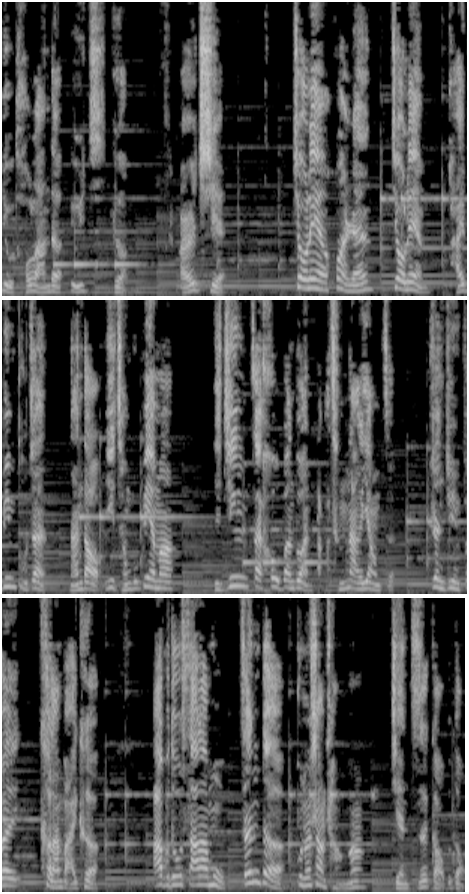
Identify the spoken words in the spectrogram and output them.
有投篮的又有几个？而且，教练换人，教练排兵布阵，难道一成不变吗？已经在后半段打成那个样子，任骏飞、克兰白克、阿布都萨拉木真的不能上场吗？简直搞不懂。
